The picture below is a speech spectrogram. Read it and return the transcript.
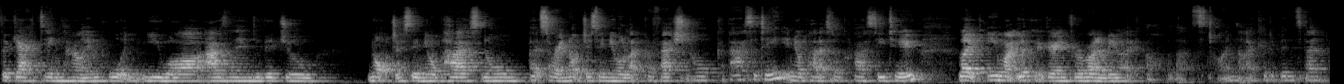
forgetting how important you are as an individual not just in your personal uh, sorry not just in your like professional capacity in your personal capacity too like you might look at going for a run and be like, oh, that's time that I could have been spent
